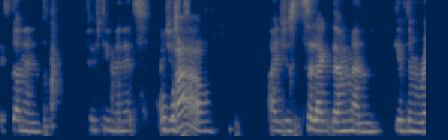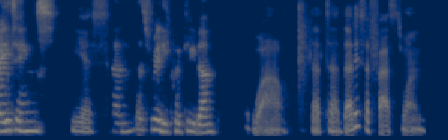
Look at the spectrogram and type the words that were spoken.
it's done in 15 minutes. I just Wow. I just select them and give them ratings, Yes. and that's really quickly done. Wow. That uh, that is a fast one.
